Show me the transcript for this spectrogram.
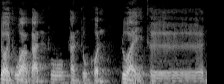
โดยทั่วกันทุกท่านทุกคนด้วยเทิน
